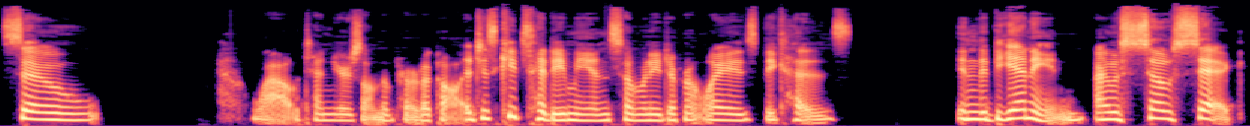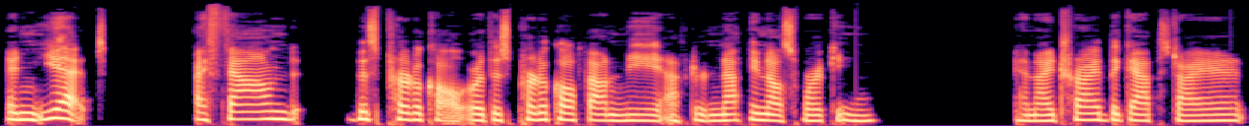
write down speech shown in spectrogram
So wow, 10 years on the protocol. It just keeps hitting me in so many different ways because in the beginning, I was so sick and yet I found this protocol or this protocol found me after nothing else working. And I tried the GAPS diet.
